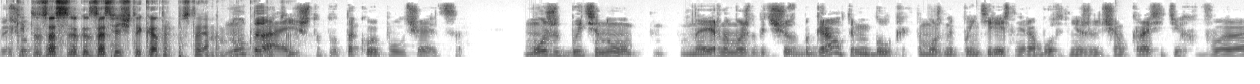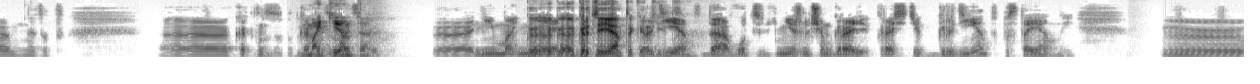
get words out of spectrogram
Какие-то вот- зас- засвеченные кадры постоянно. Ну да, и что-то вот такое получается. Может быть, ну, наверное, может быть, еще с бэкграундами было как-то можно поинтереснее работать, нежели чем красить их в этот... э, как, наз- как Магента. называется? Э, не, не- Градиенты какие-то. Градиент, да, вот нежели чем гра- красить их в градиент постоянный, э,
